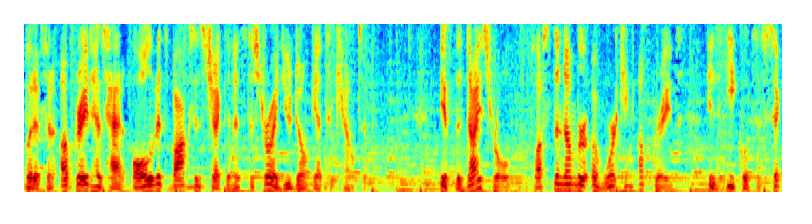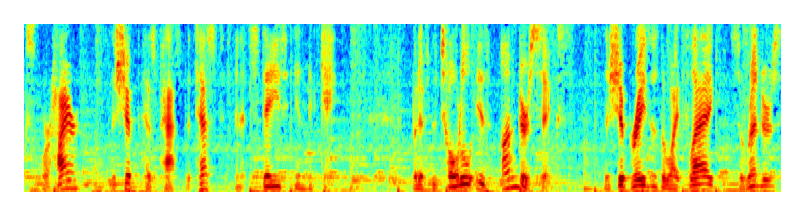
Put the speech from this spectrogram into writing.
but if an upgrade has had all of its boxes checked and it's destroyed, you don't get to count it. If the dice roll plus the number of working upgrades is equal to 6 or higher, the ship has passed the test and it stays in the game. But if the total is under 6, the ship raises the white flag, surrenders,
